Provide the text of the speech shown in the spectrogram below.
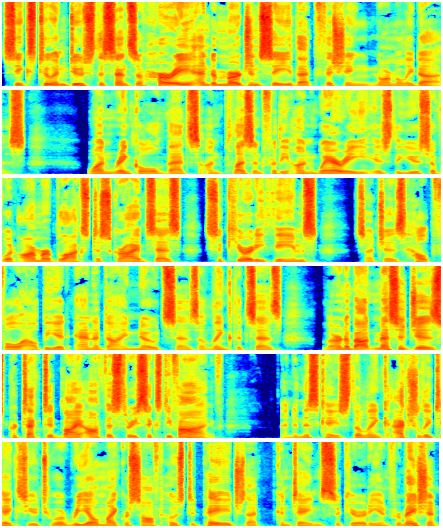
seeks to induce the sense of hurry and emergency that phishing normally does. One wrinkle that's unpleasant for the unwary is the use of what Armorblox describes as security themes, such as helpful, albeit anodyne notes as a link that says, Learn about messages protected by Office 365 and in this case, the link actually takes you to a real Microsoft hosted page that contains security information.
